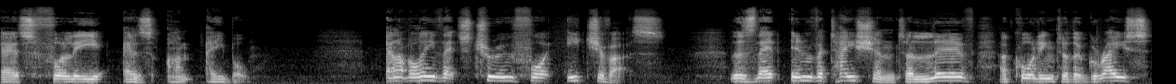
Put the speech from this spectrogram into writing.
as fully as I'm able. And I believe that's true for each of us there's that invitation to live according to the grace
